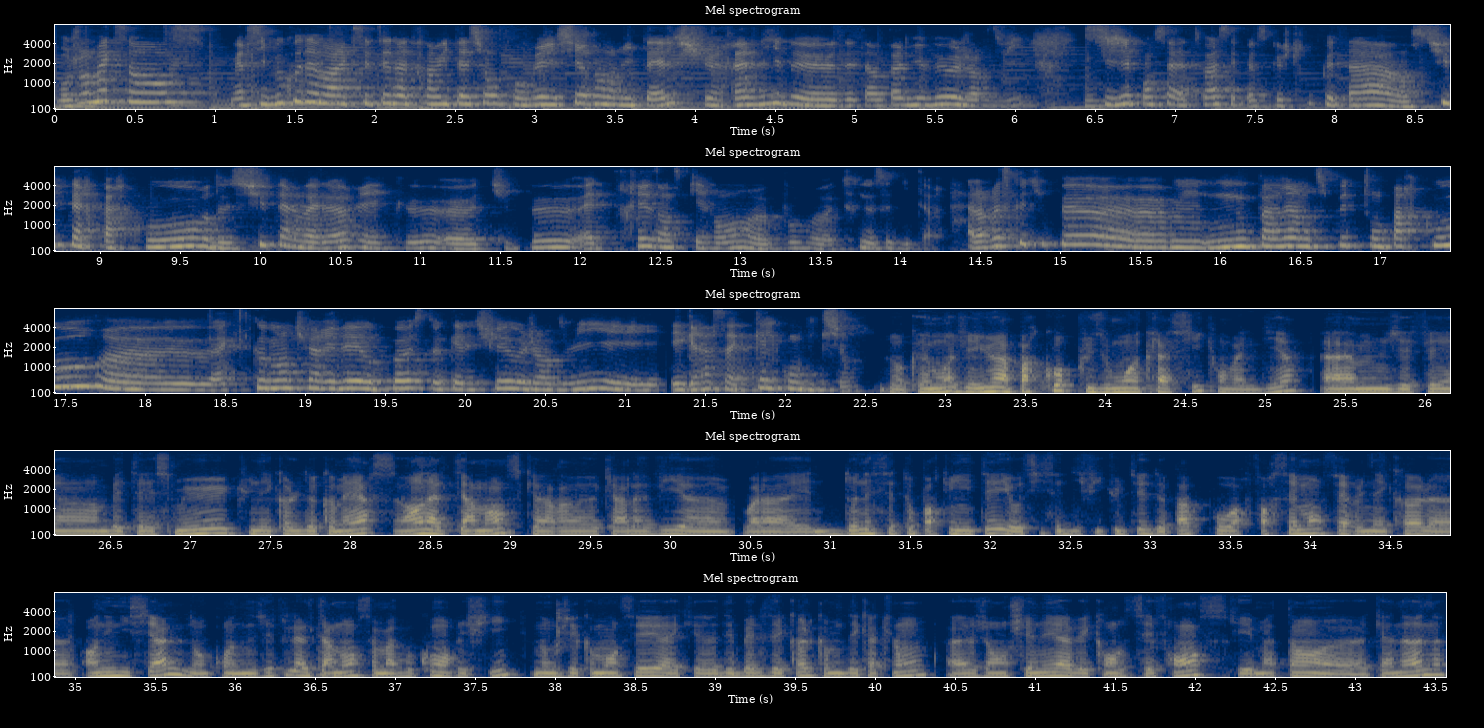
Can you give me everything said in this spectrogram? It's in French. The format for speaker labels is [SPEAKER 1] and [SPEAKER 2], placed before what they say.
[SPEAKER 1] Bonjour Maxence, merci beaucoup d'avoir accepté notre invitation pour réussir dans le retail. Je suis ravie de t'interviewer aujourd'hui. Si j'ai pensé à toi, c'est parce que je trouve que tu as un super parcours, de super valeurs et que euh, tu peux être très inspirant euh, pour euh, tous nos auditeurs. Alors, est-ce que tu peux nous parler un petit peu de ton parcours, comment tu es arrivé au poste auquel tu es aujourd'hui et, grâce à quelles convictions?
[SPEAKER 2] Donc, moi, j'ai eu un parcours plus ou moins classique, on va le dire. j'ai fait un BTS MUC, une école de commerce en alternance, car, car la vie voilà, donnait cette opportunité et aussi cette difficulté de ne pas pouvoir forcément faire une école en initiale. Donc, j'ai l'alternance, ça m'a beaucoup enrichi. Donc j'ai commencé avec euh, des belles écoles comme Decathlon. Euh, j'ai enchaîné avec C France, qui est maintenant euh, Canon.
